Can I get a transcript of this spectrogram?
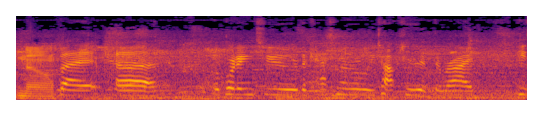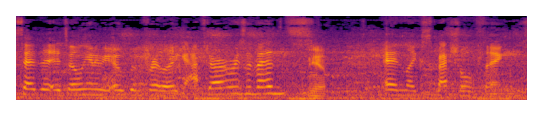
No. But uh, according to the cast member we talked to at the ride, he said that it's only going to be open for like after hours events. Yep. And like special things.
